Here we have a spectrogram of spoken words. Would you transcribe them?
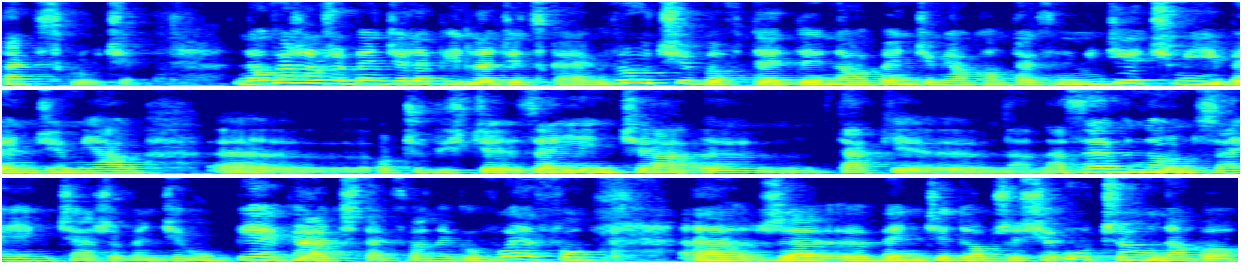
tak w skrócie. No uważam, że będzie lepiej dla dziecka jak wróci, bo wtedy no, będzie miał kontakt z innymi dziećmi, będzie miał e, oczywiście zajęcia e, takie na, na zewnątrz, zajęcia, że będzie mógł biegać, tak zwanego WF-u, e, że e, będzie dobrze się uczył, no bo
